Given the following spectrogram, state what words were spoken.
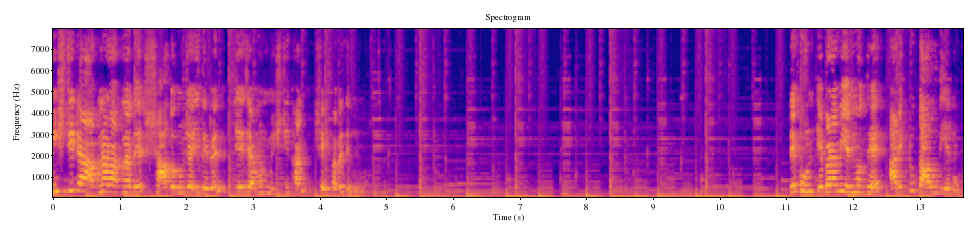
মিষ্টিটা আপনারা আপনাদের স্বাদ অনুযায়ী দেবেন, যে যেমন মিষ্টি খান সেইভাবে দেবেন। দেখুন, এবার আমি এর মধ্যে আর একটু তাল দিয়ে নেব।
